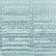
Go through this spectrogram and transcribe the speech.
na na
